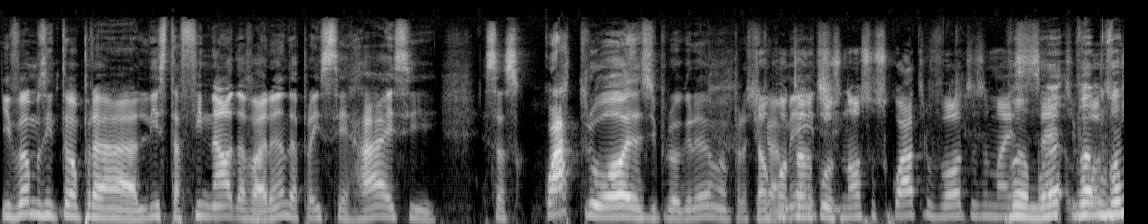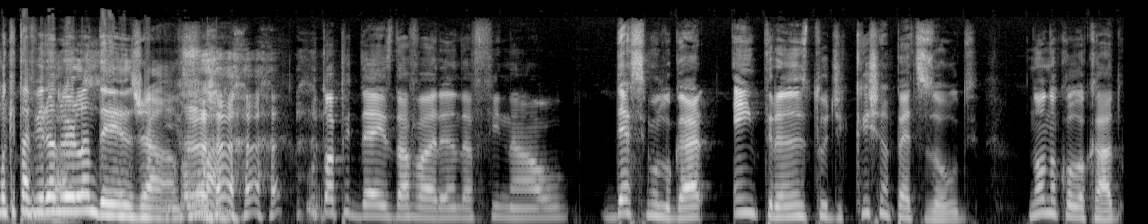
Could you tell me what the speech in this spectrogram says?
E vamos então pra lista final da varanda, pra encerrar esse, essas quatro horas de programa, Estão praticamente. contando com os nossos quatro votos mais Vamos, sete vamos, votos vamos que tá virando irlandês já. Vamos lá. O top 10 da varanda final. Décimo lugar, Em Trânsito, de Christian Petzold. Nono colocado,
